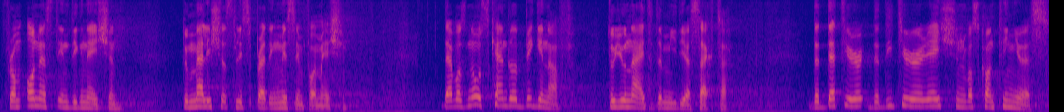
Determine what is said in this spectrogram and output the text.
from honest indignation to maliciously spreading misinformation. There was no scandal big enough to unite the media sector. The, deter- the deterioration was continuous.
